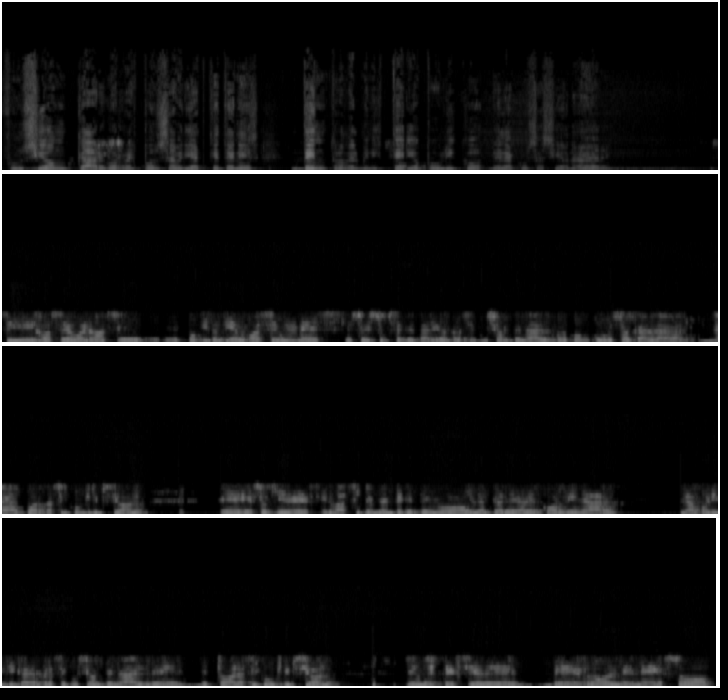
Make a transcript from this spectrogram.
función, cargo, responsabilidad que tenés dentro del Ministerio Público de la Acusación. A ver. Sí, José, bueno, hace eh, poquito tiempo, hace un mes, que soy subsecretario de Persecución Penal por concurso acá en la, cuarta circunscripción. Eh, eso quiere decir básicamente que tengo la tarea de coordinar la política de persecución penal de, toda la circunscripción, de una especie de, rol de nexo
